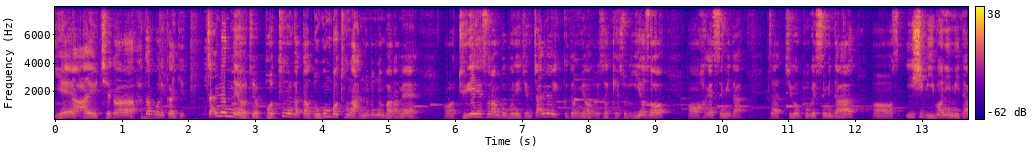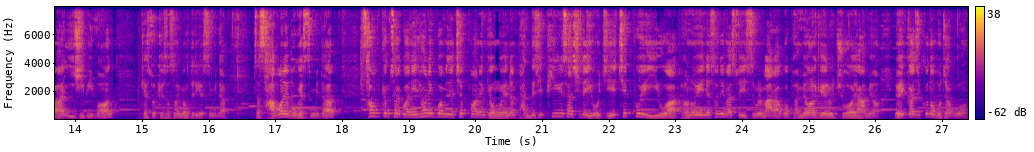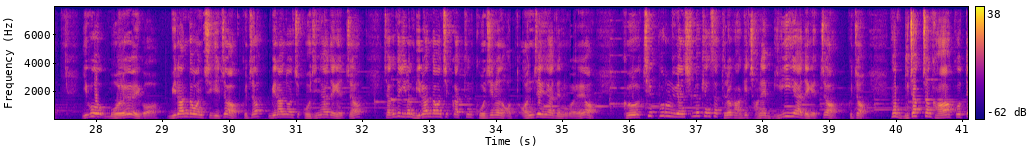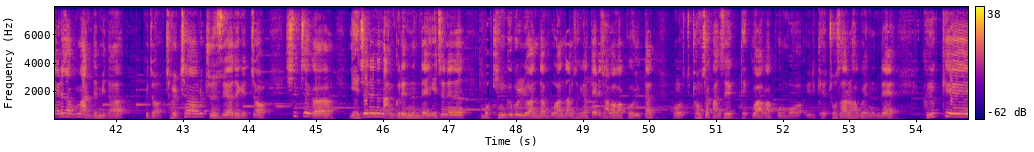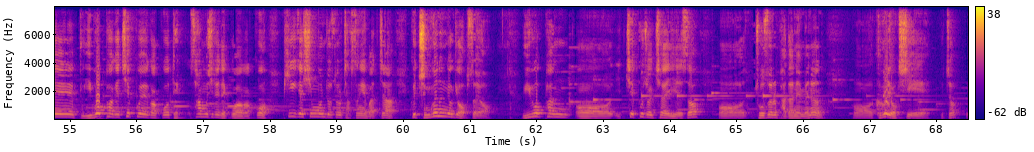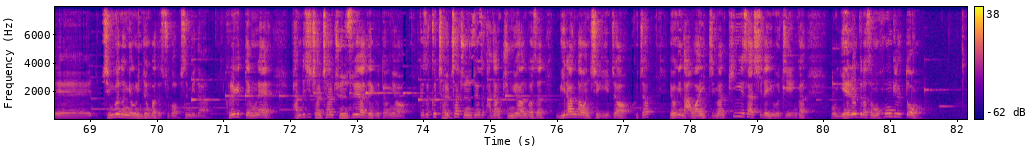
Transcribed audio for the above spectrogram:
예, 아유, 제가 하다 보니까 이게 잘렸네요. 제가 버튼을 갖다가 녹음 버튼을 안 누르는 바람에 어, 뒤에 해설한 부분이 지금 잘려 있거든요. 그래서 계속 이어서 어, 하겠습니다. 자, 지금 보겠습니다. 어, 22번입니다. 22번. 계속해서 설명드리겠습니다. 자, 4번에 보겠습니다. 사법경찰관이 현행범인을 체포하는 경우에는 반드시 피의 사실의 요지, 체포의 이유와 변호인에 선임할 수 있음을 말하고 변명할 기회를 주어야 하며 여기까지 끊어보자고. 이거 뭐예요 이거? 미란다 원칙이죠? 그죠? 미란다 원칙 고지해야 되겠죠? 자 근데 이런 미란다 원칙 같은 고지는 어- 언제 해야 되는 거예요? 그 체포를 위한 실력 행사 들어가기 전에 미리 해야 되겠죠? 그죠? 그냥 무작정 가갖고 때려잡으면 안 됩니다. 그죠? 절차를 준수해야 되겠죠? 실제가 예전에는 안 그랬는데 예전에는 뭐 긴급을 요한다 뭐 한다 하면서 그냥 때려잡아갖고 일단 어? 경찰 관서에 데리고 와갖고 뭐 이렇게 조사를 하고 했는데 그렇게 위법하게 체포해갖고 데- 사무실에 데리고 와갖고 피의자 신문조서를 작성해봤자 그 증거 능력이 없어요. 위법한 어, 이 체포 절차에 의해서 어, 조서를 받아내면은 어, 그거 역시 그죠? 예, 증거 능력을 인정받을 수가 없습니다. 그렇기 때문에 반드시 절차를 준수해야 되거든요. 그래서 그 절차 준수에서 가장 중요한 것은 미란다 원칙이죠. 그죠? 여기 나와 있지만 피의 사실의 요지. 그러니까 뭐 예를 들어서 뭐 홍길동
